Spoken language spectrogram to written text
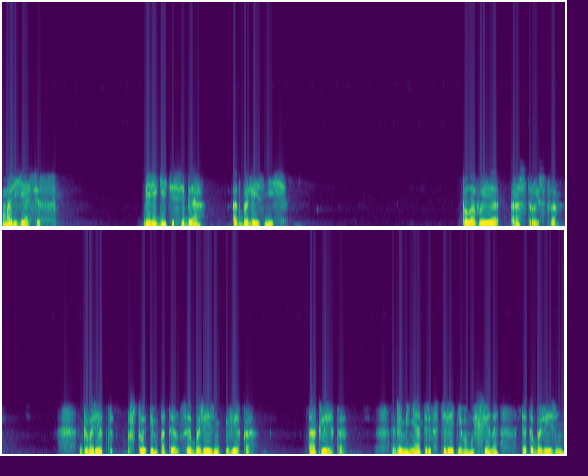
Марьясис. Берегите себя от болезней. Половые расстройства. Говорят, что импотенция – болезнь века. Так ли это? Для меня, 30-летнего мужчины, эта болезнь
